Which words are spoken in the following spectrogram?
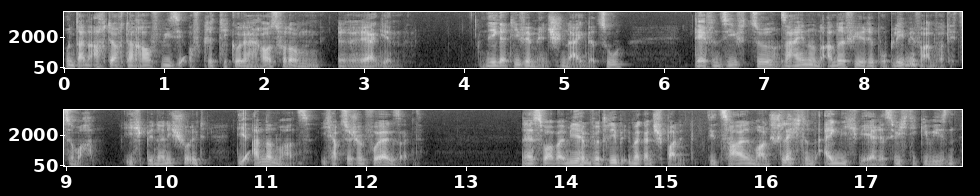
Und dann achte auch darauf, wie sie auf Kritik oder Herausforderungen reagieren. Negative Menschen neigen dazu, defensiv zu sein und andere für ihre Probleme verantwortlich zu machen. Ich bin da nicht schuld. Die anderen waren es. Ich habe es ja schon vorher gesagt. Es war bei mir im Vertrieb immer ganz spannend. Die Zahlen waren schlecht und eigentlich wäre es wichtig gewesen,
